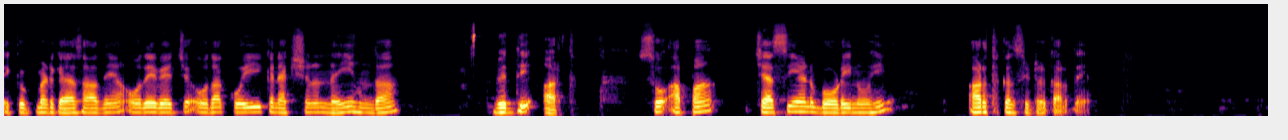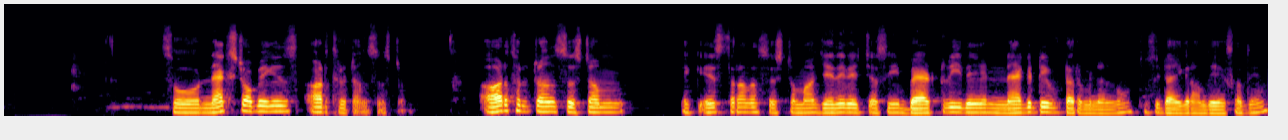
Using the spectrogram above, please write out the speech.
ਇਕਵਿਪਮੈਂਟ ਕਹਿ ਸਕਦੇ ਆ ਉਹਦੇ ਵਿੱਚ ਉਹਦਾ ਕੋਈ ਕਨੈਕਸ਼ਨ ਨਹੀਂ ਹੁੰਦਾ ਵਿਦ ਦੀ ਅਰਥ ਸੋ ਆਪਾਂ ਚੈਸੀ ਐਂਡ ਬੋਡੀ ਨੂੰ ਹੀ ਅਰਥ ਕੰਸੀਡਰ ਕਰਦੇ ਆ so next topic is earth return system earth return system ਇੱਕ ਇਸ ਤਰ੍ਹਾਂ ਦਾ ਸਿਸਟਮ ਆ, ਜਿਹਦੇ ਵਿੱਚ ਅਸੀਂ ਬੈਟਰੀ ਦੇ 네ਗੇਟਿਵ ਟਰਮੀਨਲ ਨੂੰ ਤੁਸੀਂ ਡਾਇਗਰਾਮ ਦੇਖ ਸਕਦੇ ਹੋ।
